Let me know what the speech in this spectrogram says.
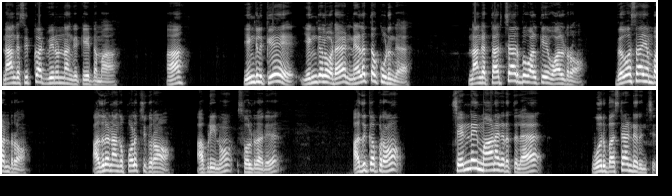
நாங்கள் சிப்காட் வேணும்னு நாங்கள் கேட்டோமா? ஆ? எங்களுக்கு எங்களோட நிலத்தை கொடுங்க. நாங்கள் தற்சார்பு வாழ்க்கையை வாழ்கிறோம் விவசாயம் பண்ணுறோம் அதில் நாங்கள் பொழைச்சிக்கிறோம் அப்படின்னும் சொல்கிறாரு அதுக்கப்புறம் சென்னை மாநகரத்தில் ஒரு பஸ் ஸ்டாண்டு இருந்துச்சு.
